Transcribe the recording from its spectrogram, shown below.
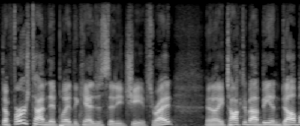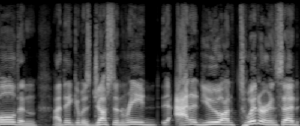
the first time they played the Kansas City Chiefs, right? You know, he talked about being doubled, and I think it was Justin Reid added you on Twitter and said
